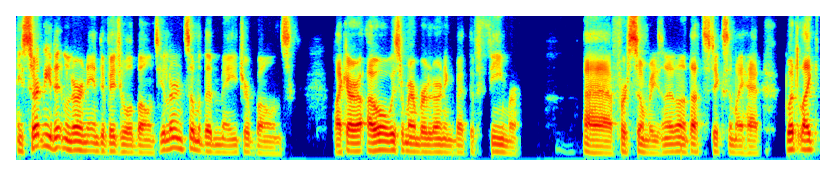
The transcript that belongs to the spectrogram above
You certainly didn't learn individual bones. You learned some of the major bones. Like I, I always remember learning about the femur uh, for some reason. I don't know that sticks in my head, but like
